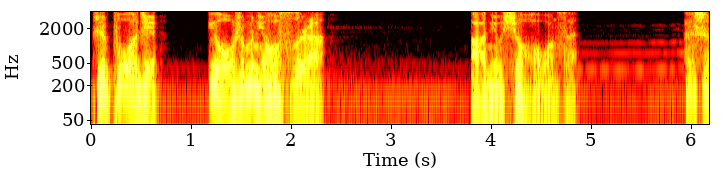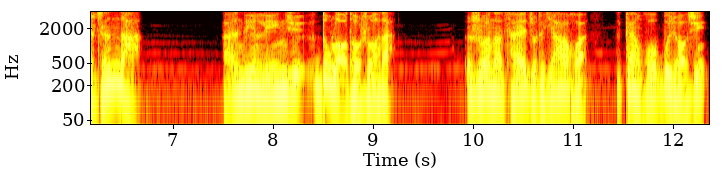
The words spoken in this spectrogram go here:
这破井有什么鸟死人？阿牛笑话王三：“是真的，俺听邻居杜老头说的，说那财主的丫鬟干活不小心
